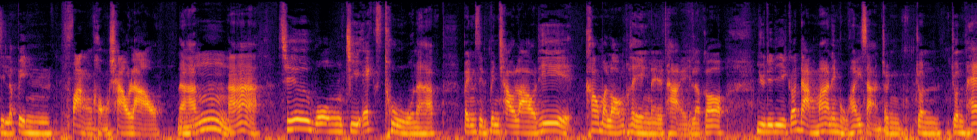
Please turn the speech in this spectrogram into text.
ศิลปินฝั่งของชาวลาวนะครับอืมอ่าชื่อวง GX2 นะครับ เป็นศิลปินชาวลาวที่เข้ามาร้องเพลงในไทย แล้วก็ อยู่ดีๆ ก็ดังมากในหมู่ภาคอีสานจนจนจนแพร่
